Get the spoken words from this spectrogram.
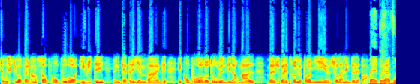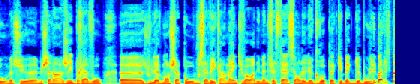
tout ce qui va faire en sorte qu'on pourra éviter une quatrième vague et qu'on pourra retrouver une vie normale, ben, je vais être le premier euh, sur la ligne de départ. Ben, bravo, Monsieur euh, Michel Anger, bravo. Euh, je vous lève mon chapeau. Vous savez quand même qu'il va y avoir des manifestations, le groupe Québec debout. Liberté,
